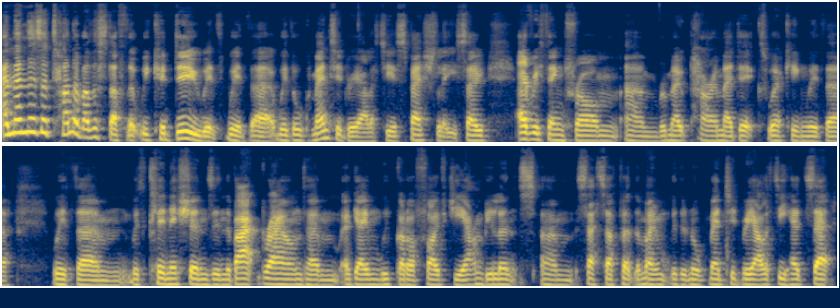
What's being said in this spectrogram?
And then there's a ton of other stuff that we could do with with uh, with augmented reality, especially. So everything from um, remote paramedics working with. Uh, with um, with clinicians in the background. Um, again, we've got our 5G ambulance um, set up at the moment with an augmented reality headset,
